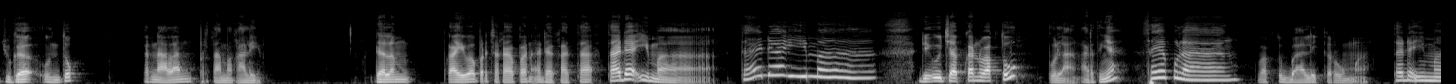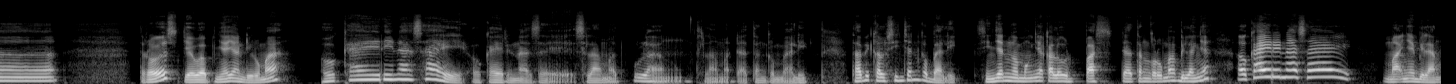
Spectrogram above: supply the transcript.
juga untuk kenalan pertama kali. Dalam kaiwa percakapan ada kata tadaima. Tadaima. Diucapkan waktu pulang. Artinya saya pulang. Waktu balik ke rumah. Tadaima. Terus jawabnya yang di rumah Okairi nasai, okairi nasai. Selamat pulang, selamat datang kembali. Tapi kalau Shinchan kebalik. Shinchan ngomongnya kalau pas datang ke rumah bilangnya okairi nasai. Emaknya bilang,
